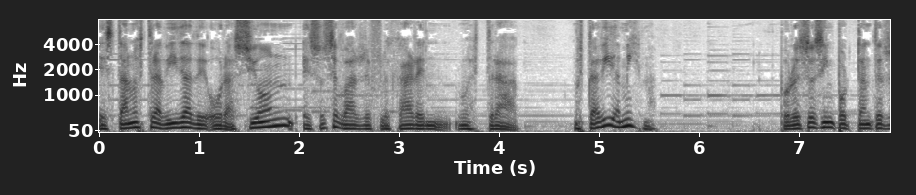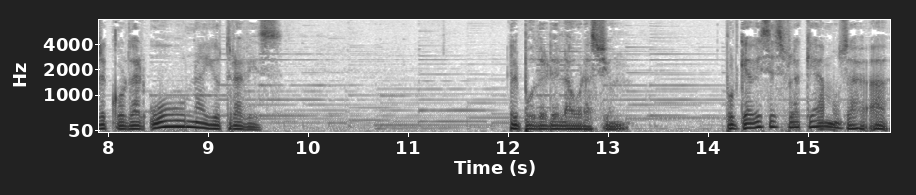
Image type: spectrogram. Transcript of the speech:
está nuestra vida de oración, eso se va a reflejar en nuestra, nuestra vida misma. Por eso es importante recordar una y otra vez el poder de la oración. Porque a veces flaqueamos, a,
